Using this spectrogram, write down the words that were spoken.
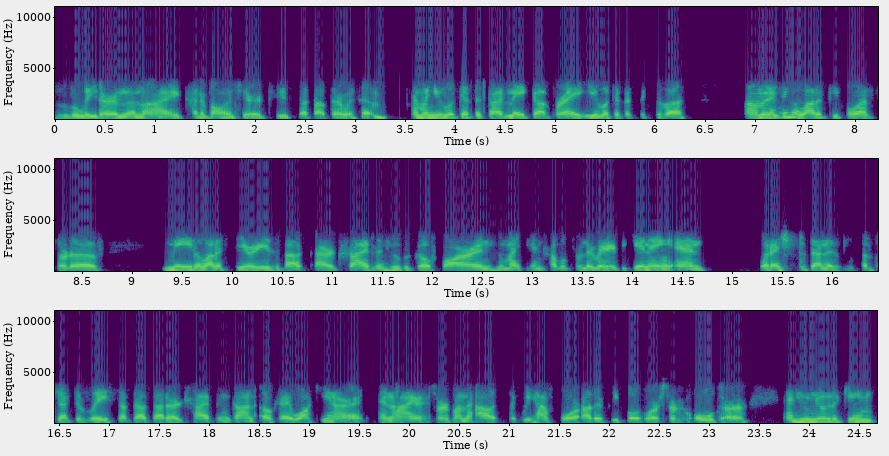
the leader, and then I kind of volunteered to step out there with him. And when you look at the tribe makeup, right, you look at the six of us, Um, and I think a lot of people have sort of made a lot of theories about our tribes and who could go far and who might be in trouble from the very beginning. And what I should have done is objectively stepped outside our tribe and gone, okay, Joaquin and I are sort of on the outs. Like we have four other people who are sort of older and who know the game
